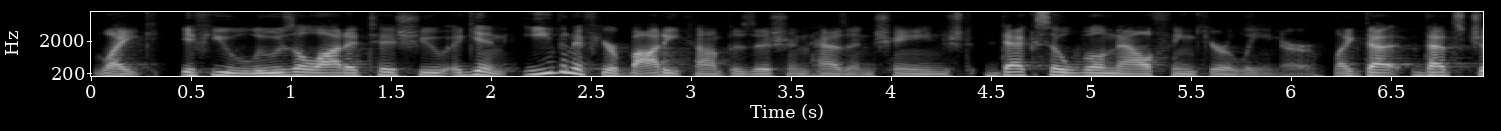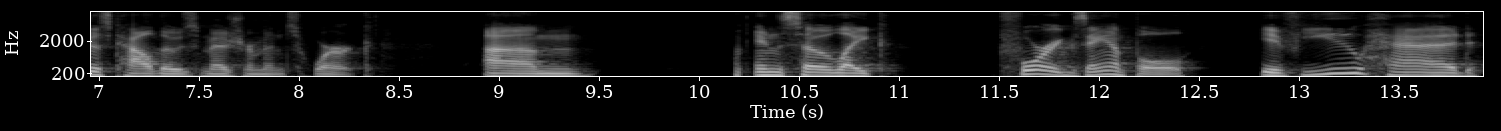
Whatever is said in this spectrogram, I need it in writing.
like if you lose a lot of tissue again even if your body composition hasn't changed dexa will now think you're leaner like that that's just how those measurements work um and so like for example if you had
